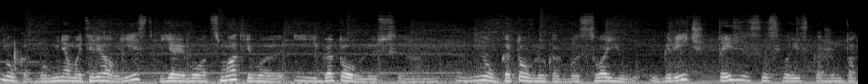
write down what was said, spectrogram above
ну, как бы у меня материал есть, я его отсматриваю и готовлюсь, э, ну, готовлю как бы свою речь, тезисы свои, скажем так,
